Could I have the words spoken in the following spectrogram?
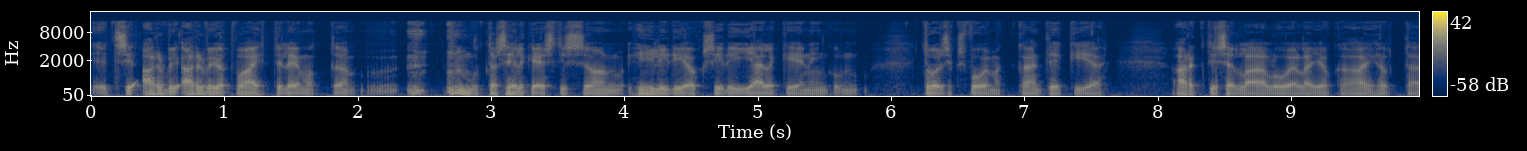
että se arvi, arviot vaihtelee, mutta, mutta selkeästi se on hiilidioksidin jälkeen niin kuin toiseksi voimakkain tekijä arktisella alueella, joka aiheuttaa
